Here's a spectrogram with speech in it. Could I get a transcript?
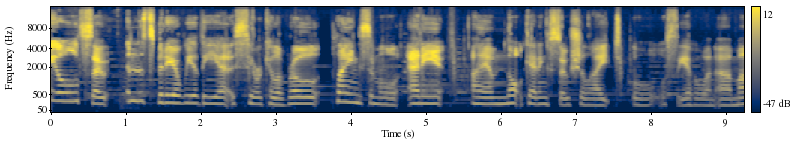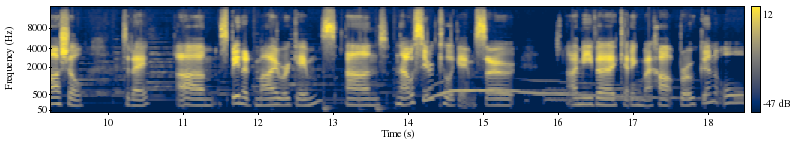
Hi all, so in this video we are the uh, serial killer role, playing some more Annie. I am not getting Socialite, or what's the other one, uh, Marshal today. Um, it's been Admirer games, and now a serial killer game, so I'm either getting my heart broken, or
